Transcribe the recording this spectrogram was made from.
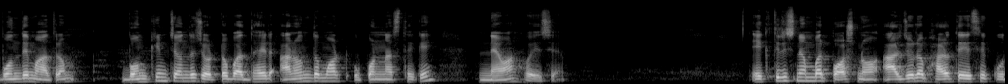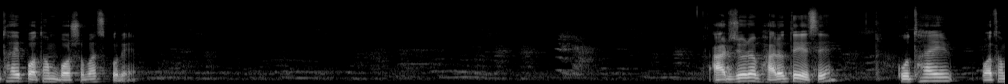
বন্দে মাতরম বঙ্কিমচন্দ্র চট্টোপাধ্যায়ের আনন্দমঠ উপন্যাস থেকে নেওয়া হয়েছে। একত্রিশ নম্বর প্রশ্ন, আর্যরা ভারতে এসে কোথায় প্রথম বসবাস করে? আর্যরা ভারতে এসে কোথায় প্রথম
